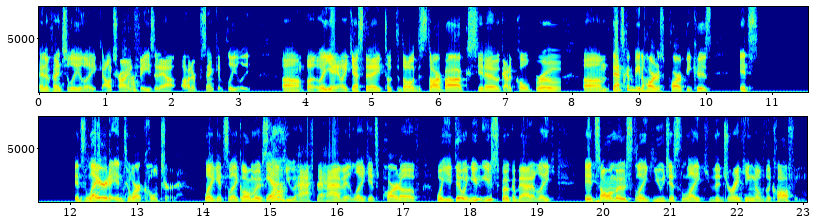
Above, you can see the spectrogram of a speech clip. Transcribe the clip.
and eventually like I'll try and phase it out 100 percent completely. Um, but well, yeah, like yesterday, took the dog to Starbucks, you know, got a cold brew. Um, that's going to be the hardest part because it's it's layered into our culture like it's like almost Yeah. like you have to have it like it's part of what you do. And you you spoke about it like it's almost like you just like the drinking of the coffee.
